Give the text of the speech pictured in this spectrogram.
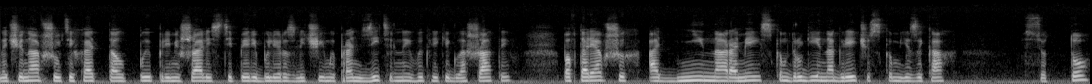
начинавшей утихать толпы, примешались теперь и были различимы пронзительные выкрики глашатаев, повторявших одни на арамейском, другие на греческом языках. Все то,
